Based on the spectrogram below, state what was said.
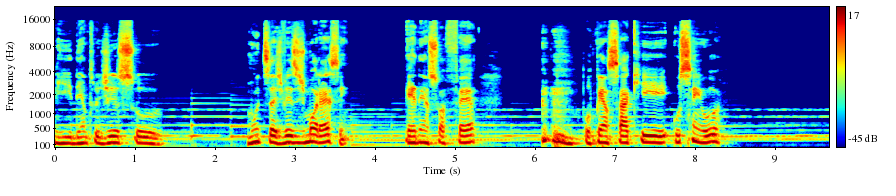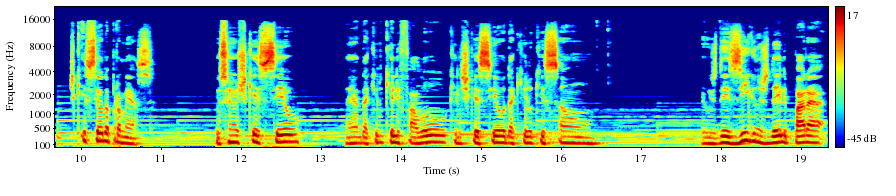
E dentro disso, muitas às vezes esmorecem perdem a sua fé por pensar que o Senhor esqueceu da promessa. O Senhor esqueceu né, daquilo que ele falou, que ele esqueceu daquilo que são os desígnios dele para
